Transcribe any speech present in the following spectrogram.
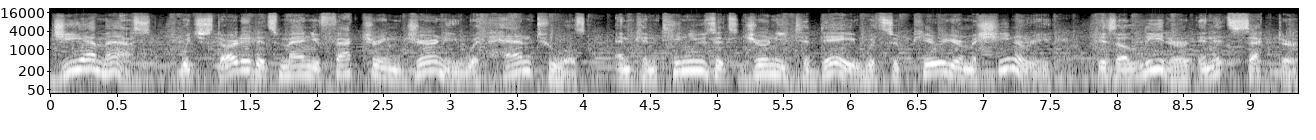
GMS, which started its manufacturing journey with hand tools and continues its journey today with superior machinery, is a leader in its sector.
